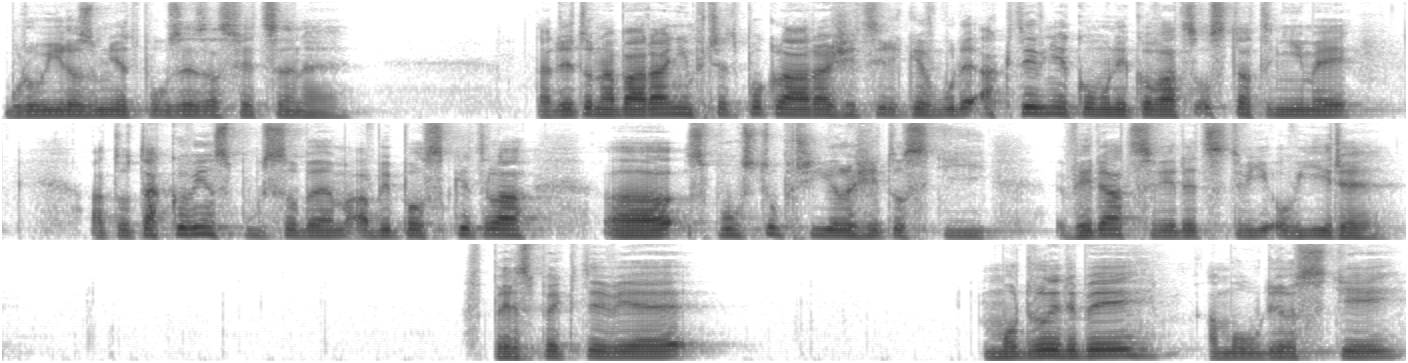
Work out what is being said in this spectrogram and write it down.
Budou jí rozumět pouze zasvěcené. Tady to nabádání předpokládá, že církev bude aktivně komunikovat s ostatními a to takovým způsobem, aby poskytla uh, spoustu příležitostí vydat svědectví o víře. V perspektivě modlitby a moudrosti,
